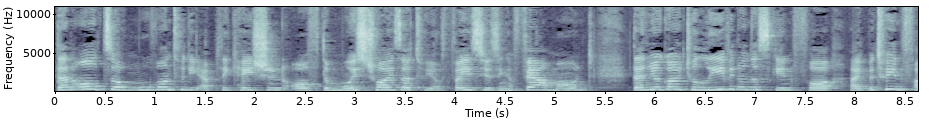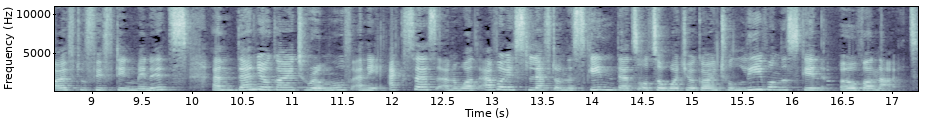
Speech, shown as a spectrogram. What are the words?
Then also move on to the application of the moisturizer to your face using a fair amount. Then you're going to leave it on the skin for like between 5 to 15 minutes and then you're going to remove any excess and whatever is left on the skin that's also what you're going to leave on the skin overnight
